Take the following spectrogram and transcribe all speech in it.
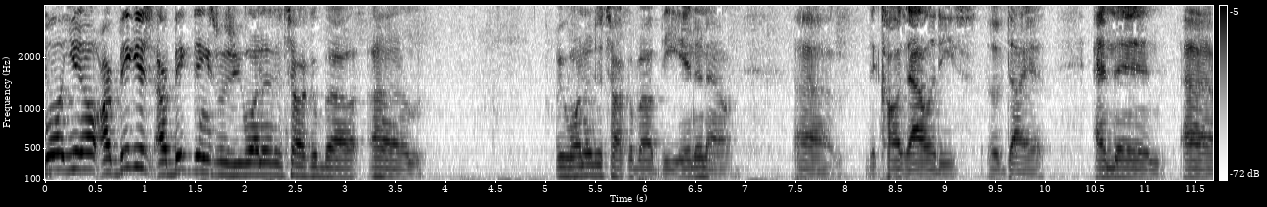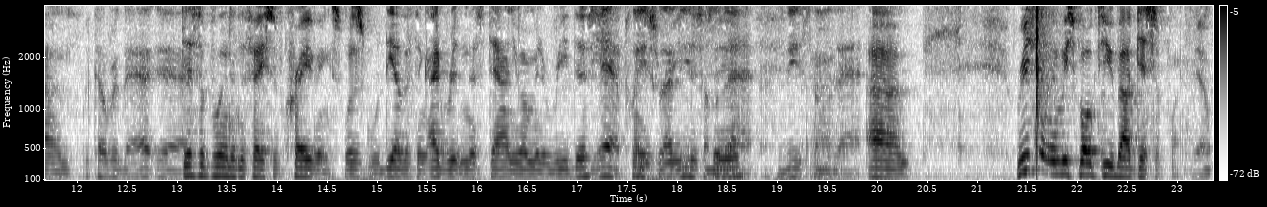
well, you know, our biggest, our big things was we wanted to talk about. Um, we wanted to talk about the in and out, um, the causalities of diet, and then um, we covered that. Yeah. discipline in the face of cravings was the other thing. I'd written this down. You want me to read this? yeah, please. I read need some of that. I need some of that. Um, recently, we spoke to you about discipline. Yep.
